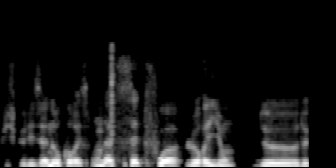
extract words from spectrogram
puisque les anneaux correspondent à sept fois le rayon de, de.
